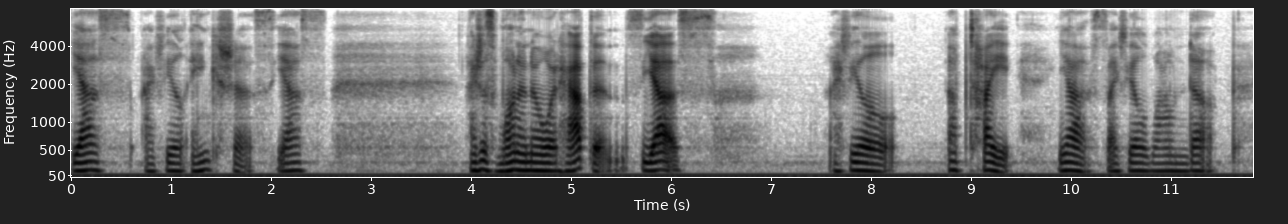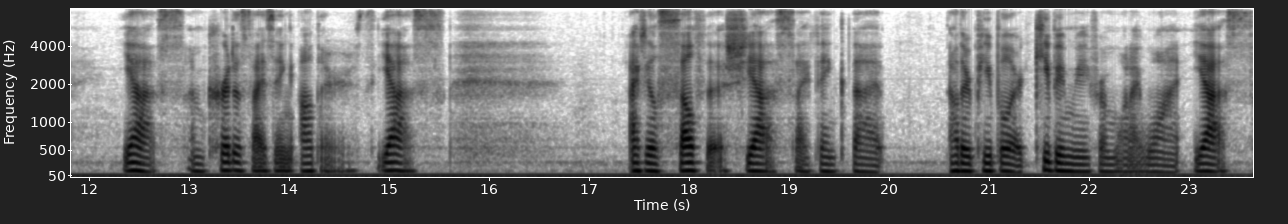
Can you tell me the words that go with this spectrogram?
Yes, I feel anxious. Yes, I just want to know what happens. Yes. I feel uptight. Yes. I feel wound up. Yes. I'm criticizing others. Yes. I feel selfish. Yes. I think that other people are keeping me from what I want. Yes.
